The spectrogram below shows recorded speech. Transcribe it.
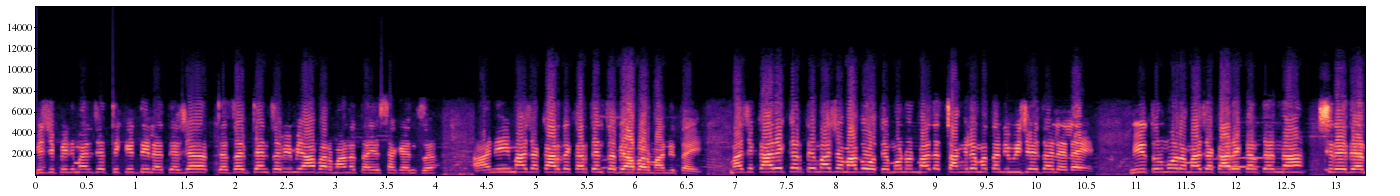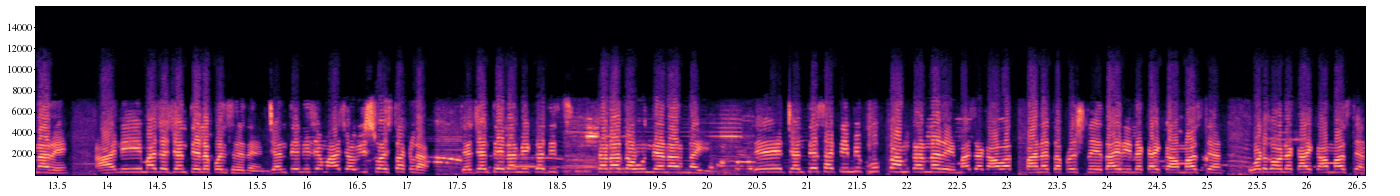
बीजेपीने मला जे तिकीट दिलं त्याच्या त्याचा त्यांचं बी मी आभार मानत आहे सगळ्यांचं. आणि माझ्या कार्यकर्त्यांचा बी आभार मानत आहे. माझे कार्यकर्ते माझ्या मागं होते म्हणून माझा चांगल्या मताने विजय झालेला आहे. मी इथून मोर माझ्या कार्यकर्त्यांना श्रेय देणार आहे. आणि माझ्या जनतेला पण श्रेय देणार जनतेने जे माझ्या विश्वास टाकला त्या जनतेला मी कधीच तडा जाऊन देणार नाही. ते जनतेसाठी मी खूप काम करणार आहे. माझ्या गावात पाण्याचा प्रश्न आहे दायरीला काय काम असतात वडगावला काय काम असतात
